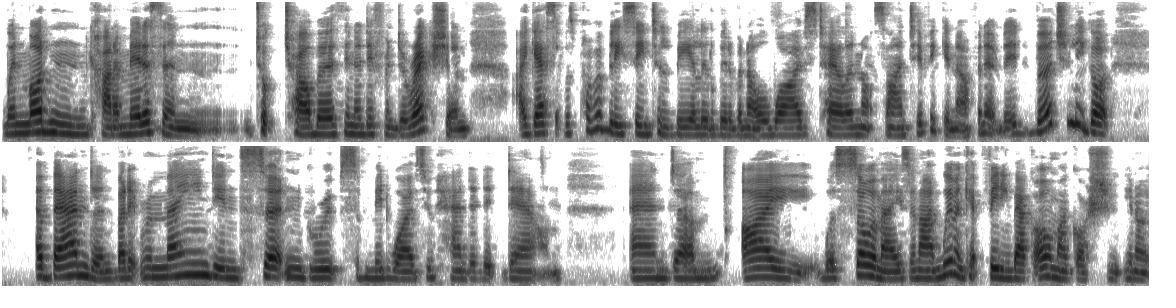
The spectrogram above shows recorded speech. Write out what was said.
when modern kind of medicine took childbirth in a different direction i guess it was probably seen to be a little bit of an old wives tale and not scientific enough. And it, it virtually got abandoned but it remained in certain groups of midwives who handed it down and um, I was so amazed. And I, women kept feeding back, "Oh my gosh, you, you know."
